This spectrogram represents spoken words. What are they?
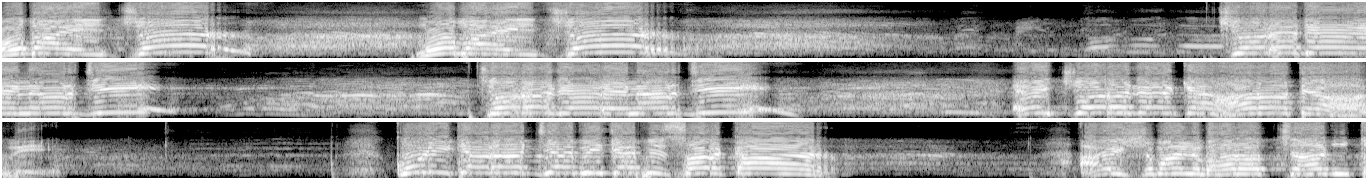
মোবাইল চোর মোবাইল চোর। চোরেদের এনার্জি চোরেদের এনার্জি, এই চোরেদেরকে হারাতে হবে। কুড়িটা রাজ্যে বিজেপি সরকার, আয়ুষ্মান ভারত চান্ত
